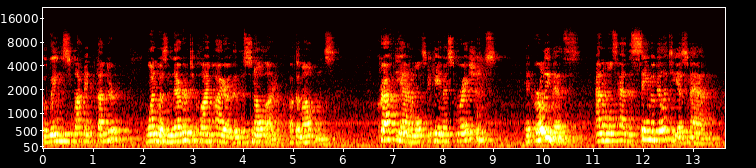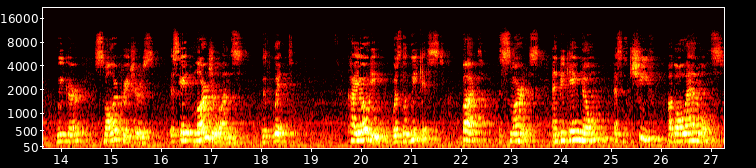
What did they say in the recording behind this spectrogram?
the wings flapping thunder, one was never to climb higher than the snow line of the mountains. Crafty animals became inspirations. In early myths, animals had the same ability as man. Weaker, smaller creatures escaped larger ones with wit. Coyote was the weakest, but the smartest, and became known as the chief of all animals.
